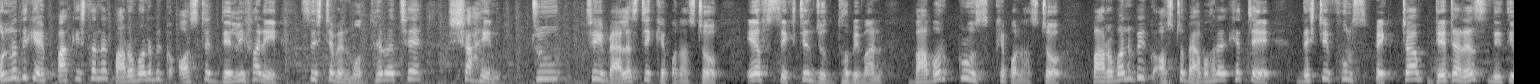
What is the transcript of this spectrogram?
অন্যদিকে পাকিস্তানের পারমাণবিক অস্ত্রের ডেলিভারি সিস্টেমের মধ্যে রয়েছে শাহিন টু থ্রি ব্যালিস্টিক ক্ষেপণাস্ত্র, এফ সিক্সটিন যুদ্ধ বিমান বাবর ক্রুজ ক্ষেপণাস্ত্র। পারমাণবিক অস্ত্র ব্যবহারের ক্ষেত্রে দেশটি ফুল স্পেকট্রাম ডেটারেন্স নীতি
